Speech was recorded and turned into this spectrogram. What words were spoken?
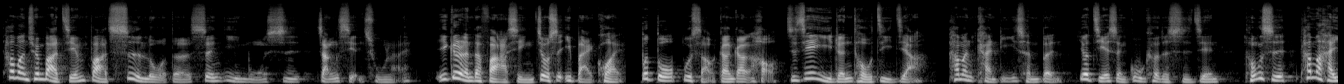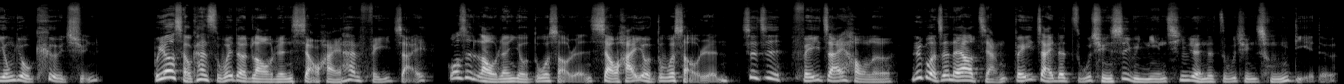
它完全把减法赤裸的生意模式彰显出来。一个人的发型就是一百块，不多不少，刚刚好，直接以人头计价。他们砍低成本，又节省顾客的时间，同时他们还拥有客群。不要小看所谓的老人、小孩和肥宅，光是老人有多少人，小孩有多少人，甚至肥宅好了。如果真的要讲肥宅的族群是与年轻人的族群重叠的，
